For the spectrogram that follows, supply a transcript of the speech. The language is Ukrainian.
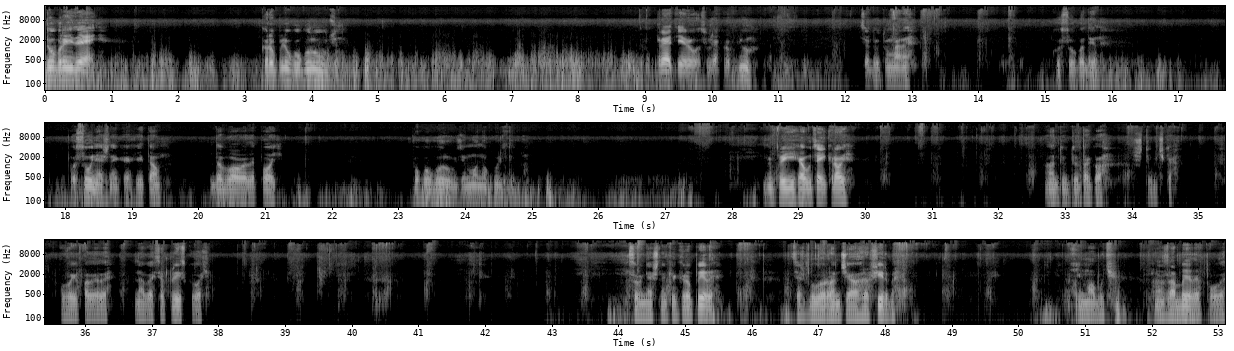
Добрий день. Кроплю кукурудзу. Третій раз уже кроплю. Це тут у мене кусок один по соняшниках і там додали пай по кукурудзі монокультура. Приїхав у цей край. А тут отака штучка. Випалили на весь оприскувач. Соняшники кропили. Це ж було раніше агрофірми. І, мабуть, забили поле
